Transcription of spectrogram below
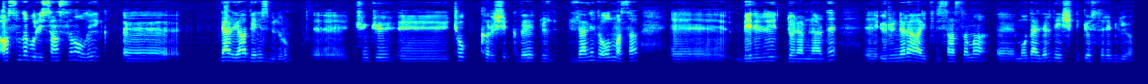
aslında bu lisanslama olayı e, derya deniz bir durum. E, çünkü e, çok karışık ve düz- düzenli de olmasa e, belirli dönemlerde e, ürünlere ait lisanslama e, modelleri değişiklik gösterebiliyor.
